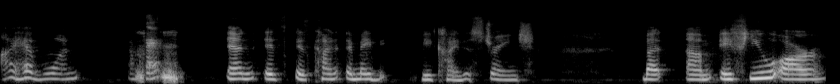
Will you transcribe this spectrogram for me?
I have one Okay, and it's, it's kind of, it may be, be kind of strange. But um, if you are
